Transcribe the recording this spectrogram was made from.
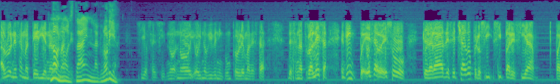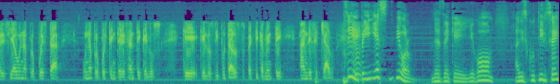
hablo en esa materia nada no, más. No, está en la gloria. Sí, o sea, si no, no, hoy no vive ningún problema de esa, de esa naturaleza. En fin, pues eso quedará desechado, pero sí, sí parecía parecía una propuesta una propuesta interesante que los que, que los diputados pues prácticamente han desechado. Sí, y es digo desde que llegó a discutirse,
